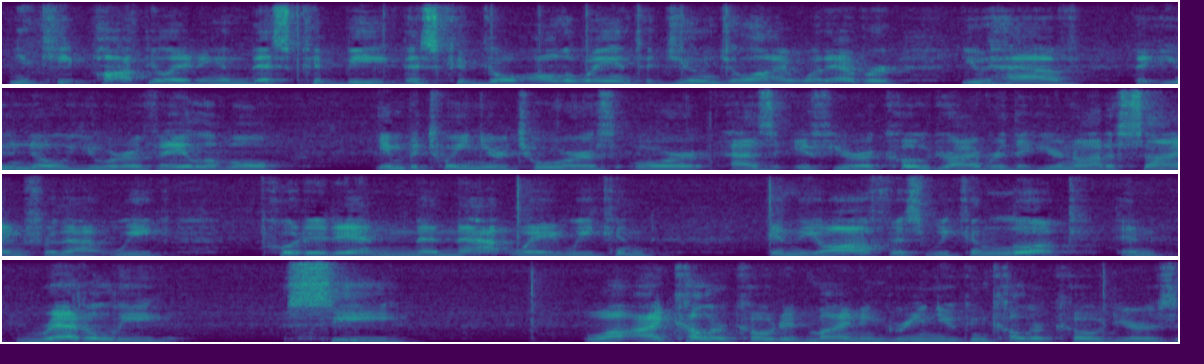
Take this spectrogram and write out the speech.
And you keep populating, and this could be this could go all the way into June, July, whatever you have that you know you are available in between your tours, or as if you're a co-driver that you're not assigned for that week, put it in. And then that way we can, in the office, we can look and readily see. Well, I color coded mine in green. You can color code yours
